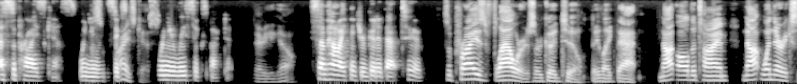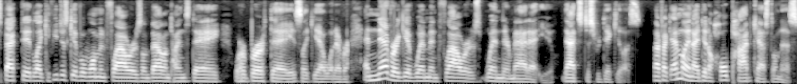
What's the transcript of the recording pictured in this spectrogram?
A surprise kiss when you least ex- surprise kiss. when you least expect it. There you go. Somehow, I think you're good at that too. Surprise flowers are good too. They like that. Not all the time, not when they're expected. Like if you just give a woman flowers on Valentine's Day or her birthday, it's like, yeah, whatever. And never give women flowers when they're mad at you. That's just ridiculous. Matter of fact, Emily and I did a whole podcast on this.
